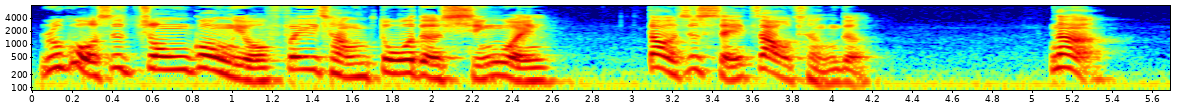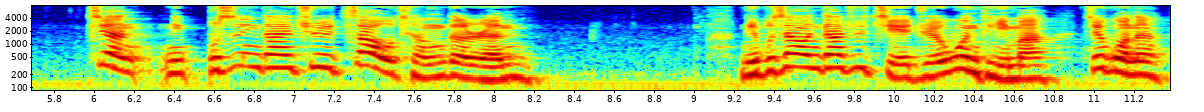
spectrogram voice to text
如果是中共有非常多的行为，到底是谁造成的？那？既然你不是应该去造成的人，你不是要应该去解决问题吗？结果呢，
